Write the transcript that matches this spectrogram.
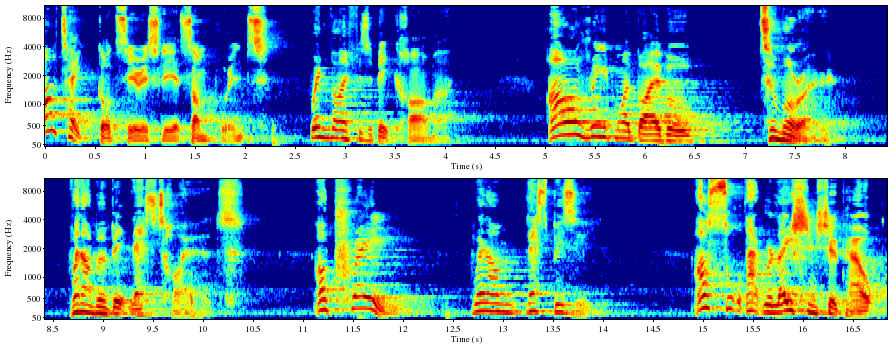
I'll take God seriously at some point when life is a bit calmer. I'll read my Bible tomorrow when I'm a bit less tired. I'll pray when I'm less busy. I'll sort that relationship out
